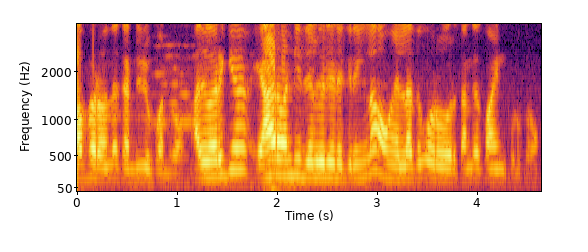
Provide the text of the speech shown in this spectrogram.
ஆஃபர் வந்து கண்டினியூ பண்ணுறோம் அது வரைக்கும் யார் வண்டி டெலிவரி எடுக்கிறீங்களோ அவங்க எல்லாத்துக்கும் ஒரு ஒரு தங்க காயின் கொடுக்குறோம்.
